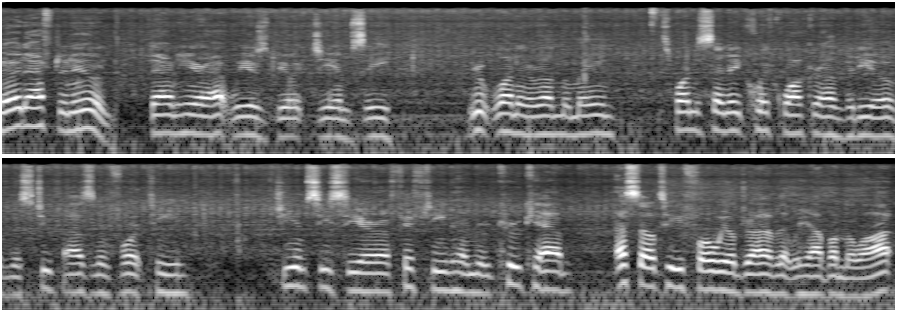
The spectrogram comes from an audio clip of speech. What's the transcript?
Good afternoon. Down here at Weirs Buick GMC, Route 1 in Arundel, Maine. Just wanted to send a quick walk around video of this 2014 GMC Sierra 1500 Crew Cab SLT four wheel drive that we have on the lot.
